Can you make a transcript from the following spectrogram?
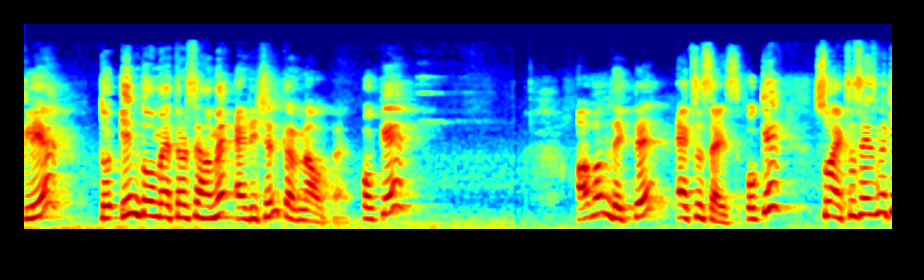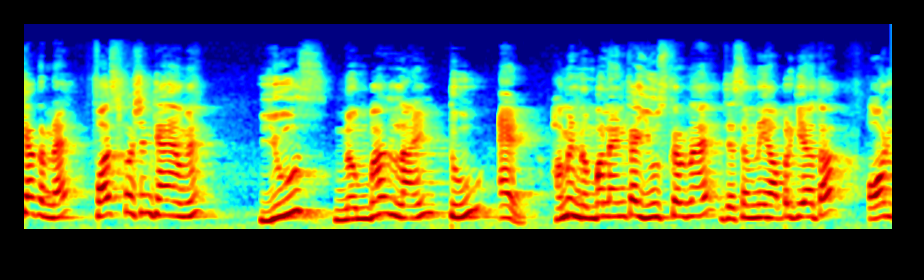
क्लियर तो इन दो मेथड से हमें एडिशन करना होता है ओके अब हम देखते हैं एक्सरसाइज ओके सो एक्सरसाइज में क्या करना है? फ़र्स्ट क्वेश्चन क्या है हमें? Use number line to add हमें नंबर लाइन का यूज़ करना है, जैसे हमने यहाँ पर किया था, और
